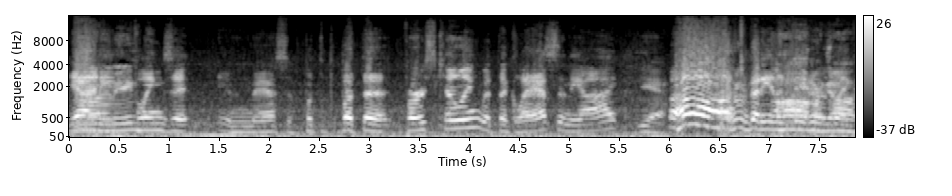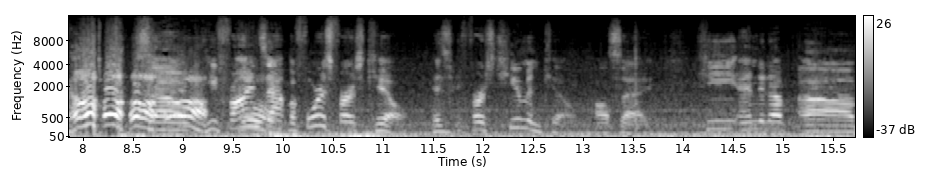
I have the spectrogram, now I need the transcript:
Yeah, You know and he I mean? flings it in massive. But the, but the first killing with the glass in the eye. Yeah. Oh, everybody in the Oh, theater was God. like, oh. So he finds oh. out before his first kill, his first human kill, I'll say, he ended up uh,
